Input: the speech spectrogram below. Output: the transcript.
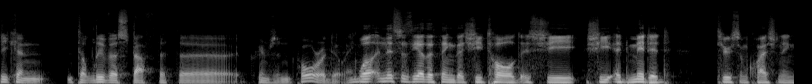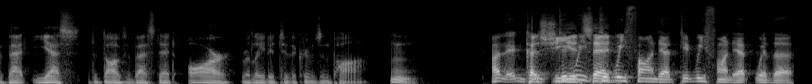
she can deliver stuff that the Crimson Paw are doing. Well, and this is the other thing that she told is she she admitted through some questioning that yes, the dogs of Bastet are related to the Crimson Paw. Hmm. She did had we, said- did we find out? Did we find out whether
